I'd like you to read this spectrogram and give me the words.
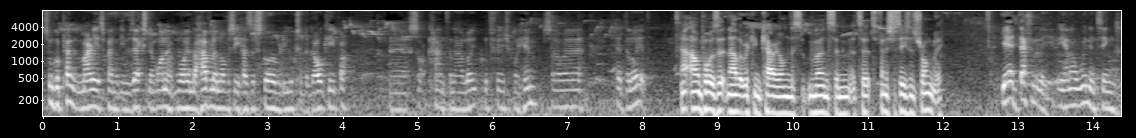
some good penalty. Marriott's penalty was excellent. One Ryan de Havilland obviously has a story where he looks at the goalkeeper. Uh, sort of Cantona like good finish by him. So uh, yeah, delighted. How important is it now that we can carry on this momentum to, to finish the season strongly? Yeah, definitely. You know, winning things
